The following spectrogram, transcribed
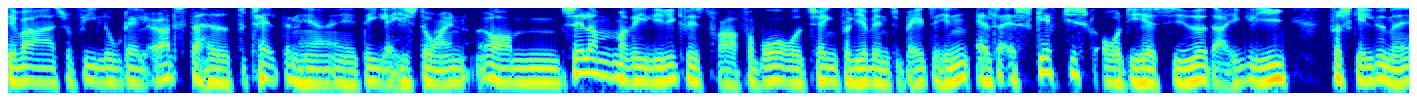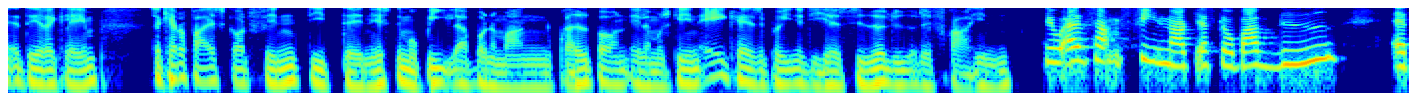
Det var Sofie Lodal Ørts, der havde fortalt den her øh, del af historien. Og mm, selvom Marie Lillekvist fra Forbrugerrådet Tænk, for lige at vende tilbage til hende, altså er skeptisk over de her sider, der er ikke lige får skiltet med, at det er reklame, så kan du faktisk godt finde dit øh, næste mobilabonnement, bredbånd eller måske en A-kasse på en af de her sider, lyder det fra hende. Det er jo alt sammen fint nok. Jeg skal jo bare vide, at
